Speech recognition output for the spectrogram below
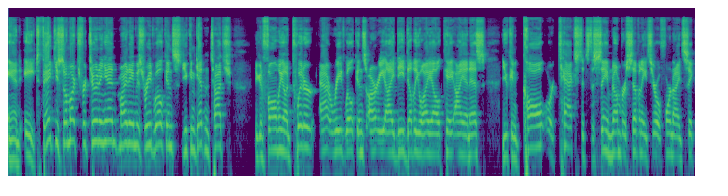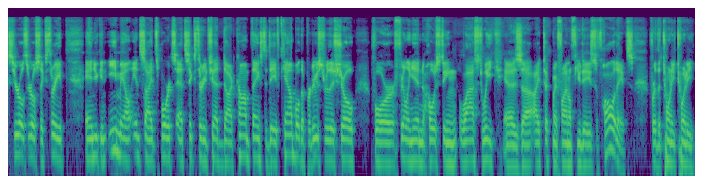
and 8. Thank you so much for tuning in. My name is Reed Wilkins. You can get in touch. You can follow me on Twitter at Reed Wilkins, R E I D W I L K I N S. You can call or text. It's the same number, 780-496-0063. And you can email insidesports at 630ched.com. Thanks to Dave Campbell, the producer of this show, for filling in hosting last week as uh, I took my final few days of holidays for the 2020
